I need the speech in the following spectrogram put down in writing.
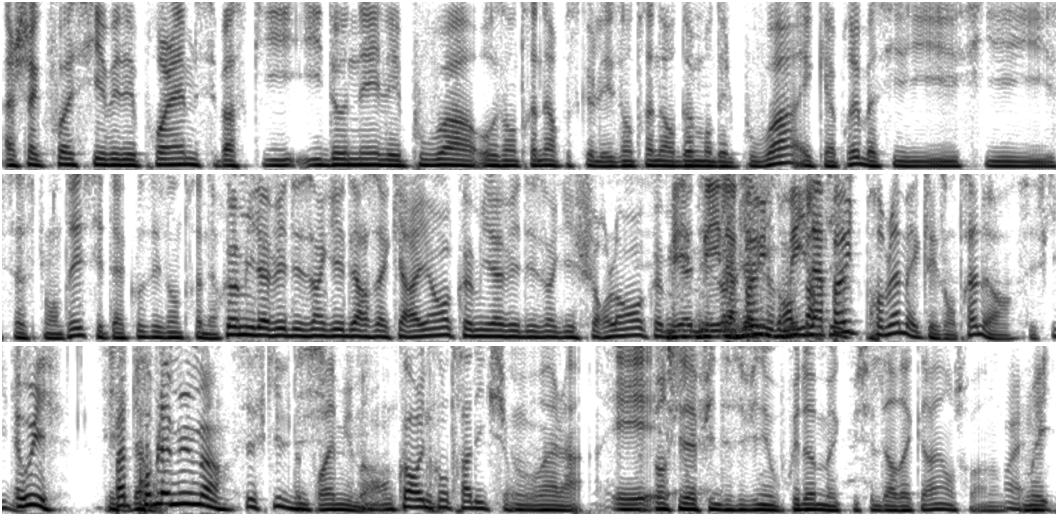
à chaque fois s'il y avait des problèmes, c'est parce qu'il il donnait les pouvoirs aux entraîneurs parce que les entraîneurs demandaient le pouvoir et qu'après, bah, si, si ça se plantait, c'était à cause des entraîneurs. Comme il avait désingué Derzakarian, comme il avait désingué Furlan, comme il a mais il n'a pas, eu- grande mais il a partie. pas eu de problème avec les entraîneurs, c'est ce qu'il dit. Oui, pas de problème humain, c'est ce qu'il dit. problème humain. Encore une contradiction. Voilà. Et, Je pense qu'il a fini, c'est fini au prud'homme avec Michel Derzakarian, je crois. donc. Ouais. Oui.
